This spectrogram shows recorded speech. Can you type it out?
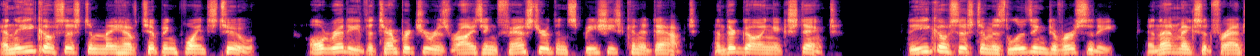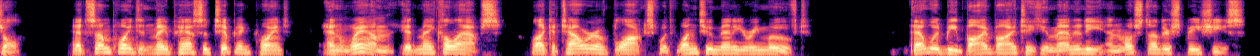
And the ecosystem may have tipping points too. Already the temperature is rising faster than species can adapt, and they're going extinct. The ecosystem is losing diversity, and that makes it fragile. At some point it may pass a tipping point, and wham, it may collapse, like a tower of blocks with one too many removed. That would be bye bye to humanity and most other species.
